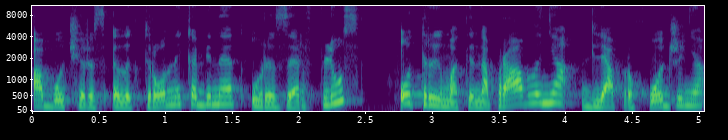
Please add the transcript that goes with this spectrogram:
або через електронний кабінет у Резерв Плюс отримати направлення для проходження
